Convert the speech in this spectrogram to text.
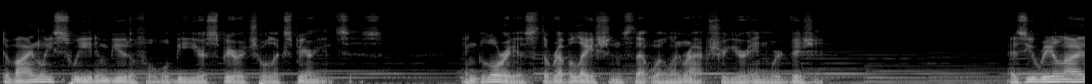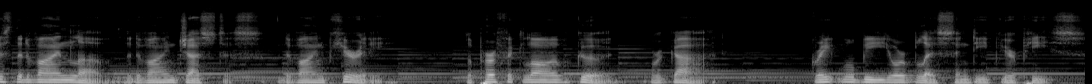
divinely sweet and beautiful will be your spiritual experiences, and glorious the revelations that will enrapture your inward vision. As you realize the divine love, the divine justice, the divine purity, the perfect law of good, or God, Great will be your bliss and deep your peace.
